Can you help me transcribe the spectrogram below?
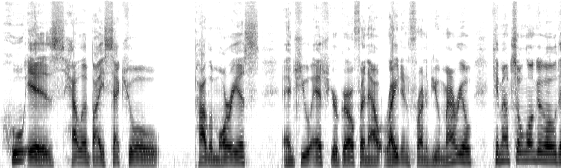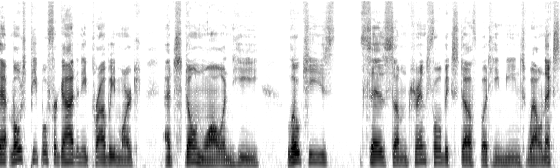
who is hella bisexual, polyamorous, and she will ask your girlfriend out right in front of you. Mario came out so long ago that most people forgot, and he probably marched at Stonewall, and he low keys says some transphobic stuff, but he means well. Next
